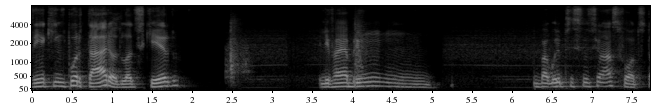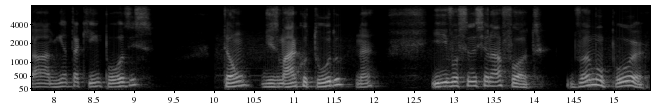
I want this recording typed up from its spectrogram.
Vem aqui importar, ó, do lado esquerdo ele vai abrir um, um bagulho pra você selecionar as fotos, tá? A minha tá aqui em poses. Então, desmarco tudo, né? E vou selecionar a foto. Vamos pôr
